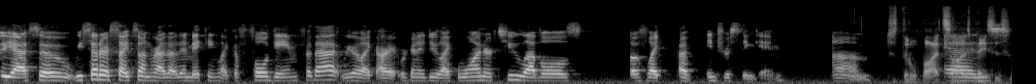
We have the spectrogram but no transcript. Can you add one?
so yeah, so we set our sights on rather than making like a full game for that, we were like, all right, we're gonna do like one or two levels of like an interesting game. Um, Just little bite-sized and- pieces.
